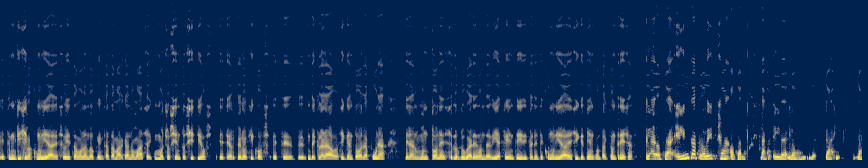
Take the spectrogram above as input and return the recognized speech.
este, muchísimas comunidades. Hoy estamos hablando que en Catamarca nomás hay como 800 sitios este, arqueológicos este, declarados, así que en toda la Puna eran montones los lugares donde había gente y diferentes comunidades y que tenían contacto entre ellas. Claro, o sea, el Inca aprovecha, o sea, las, las,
